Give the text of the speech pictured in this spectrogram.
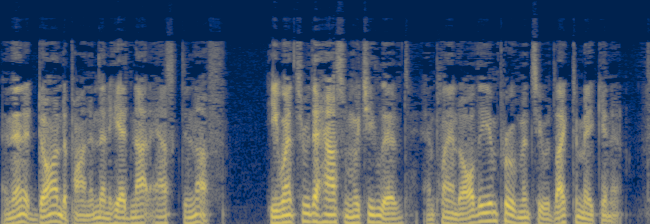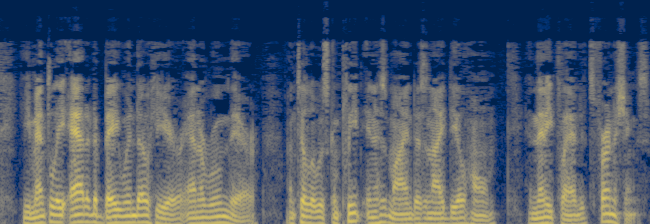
and then it dawned upon him that he had not asked enough. He went through the house in which he lived and planned all the improvements he would like to make in it. He mentally added a bay window here and a room there until it was complete in his mind as an ideal home, and then he planned its furnishings.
